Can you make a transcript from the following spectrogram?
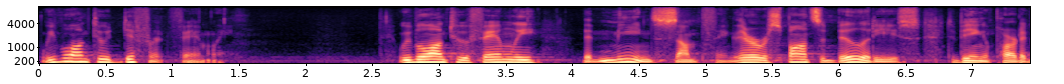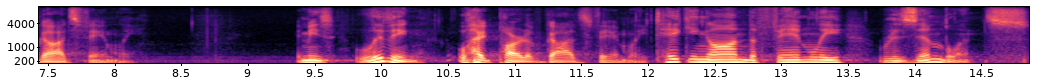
We belong to a different family. We belong to a family that means something. There are responsibilities to being a part of God's family. It means living like part of God's family, taking on the family resemblance.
